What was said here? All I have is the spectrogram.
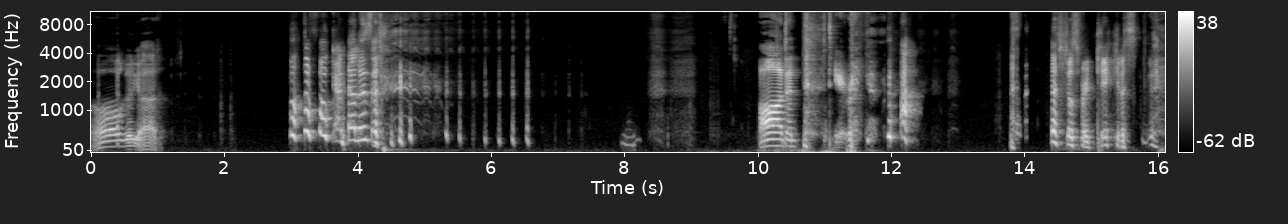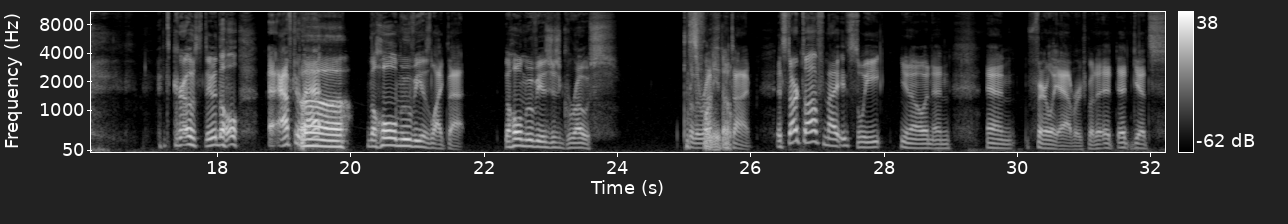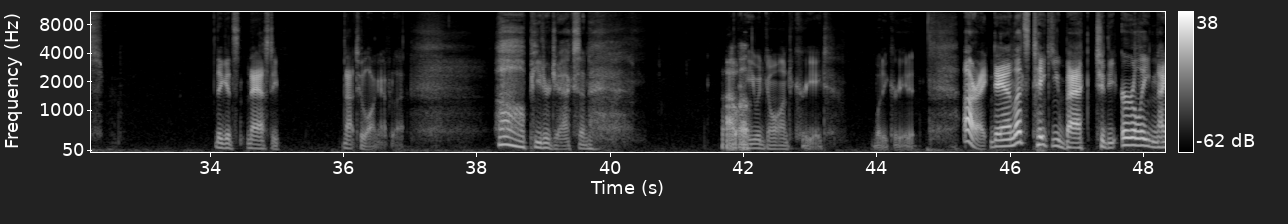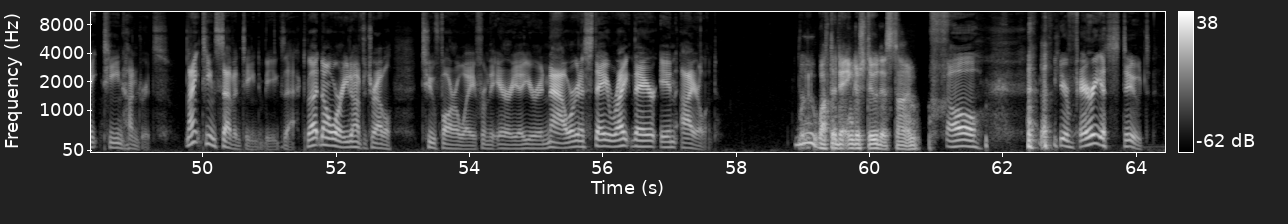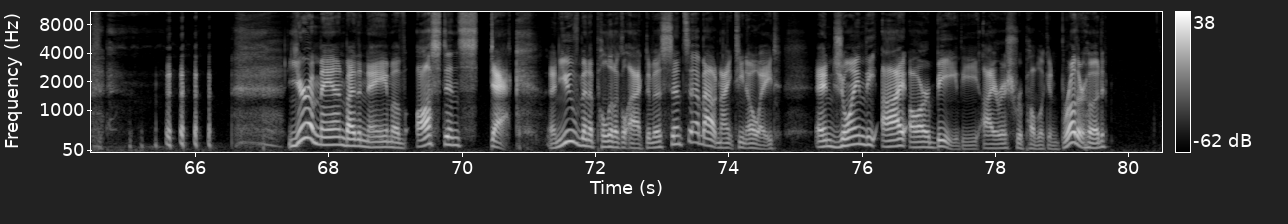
Oh, good God. What the fuck fucking hell is it? oh, the dear. That's just ridiculous. it's gross, dude. The whole after that, Uh, the whole movie is like that. The whole movie is just gross. for the funny rest though. of the time. It starts off nice, it's sweet, you know, and and and fairly average, but it it gets it gets nasty not too long after that. Oh, Peter Jackson. And well. he would go on to create what he created. All right, Dan, let's take you back to the early 1900s. 1917 to be exact. But don't worry, you don't have to travel too far away from the area you're in now. We're going to stay right there in Ireland. Ooh, What did the English do this time? Oh, you're very astute. you're a man by the name of Austin Stack, and you've been a political activist since about 1908 and joined the IRB, the Irish Republican Brotherhood,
